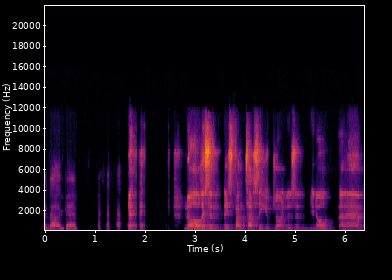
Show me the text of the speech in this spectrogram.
Not again. No, listen, it's fantastic you've joined us, and you know, um,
